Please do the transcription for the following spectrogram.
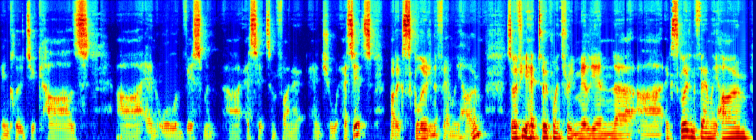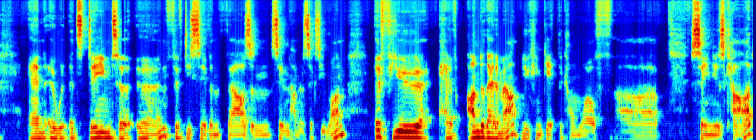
includes your cars, uh, and all investment uh, assets and financial assets, but excluding the family home. So if you had 2.3 million, uh, uh, excluding the family home, and it it's deemed to earn 57,761. If you have under that amount, you can get the Commonwealth Seniors card.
